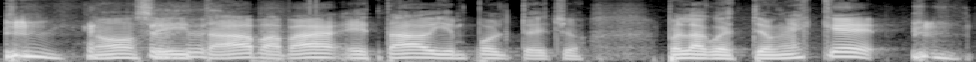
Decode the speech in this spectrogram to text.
no, sí, estaba papá, estaba bien por techo. Pues la cuestión es que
